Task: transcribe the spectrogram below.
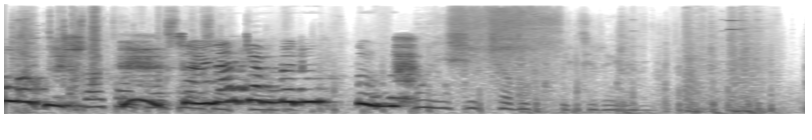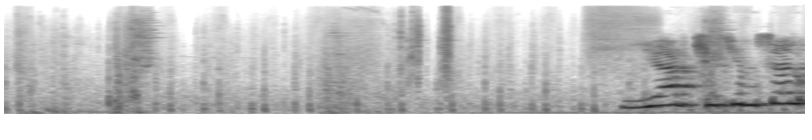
oğlum? Zaten konser Söylerken ben unuttum. Bu işi çabuk bitirelim. Yer çekimsel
